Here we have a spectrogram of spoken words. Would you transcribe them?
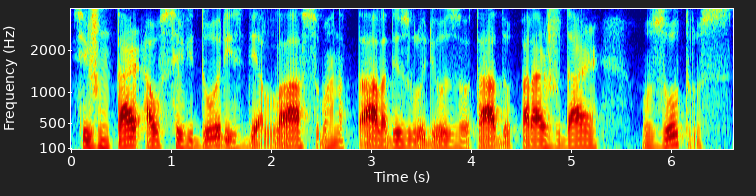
se juntar aos servidores de Allah subhanahu wa ta'ala, Deus glorioso exaltado, para ajudar os outros,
